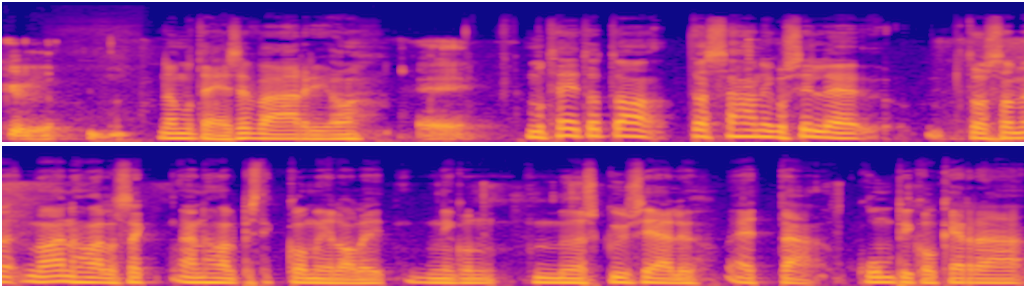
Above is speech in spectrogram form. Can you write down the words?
Kyllä. No mutta ei se väärin ole. Ei. Mutta hei, tota, tässähän on niinku silleen, tuossa no NHL, NHL.comilla oli niinku myös kysely, että kumpiko kerää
